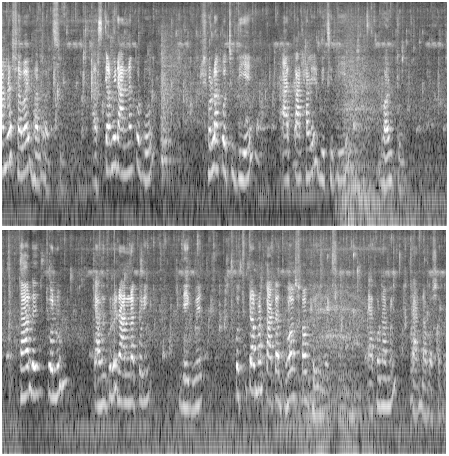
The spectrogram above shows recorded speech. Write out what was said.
আমরা সবাই ভালো আছি। আজকে আমি রান্না করব ছোলা কচু দিয়ে আর কাঁঠালের বিচি দিয়ে ঘন্ট। তাহলে চলুন কেমন করে রান্না করি, দেখবেন কচুটা আমার কাটা ধোয়া সব হয়ে গেছে। এখন আমি রান্না বসাবো।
